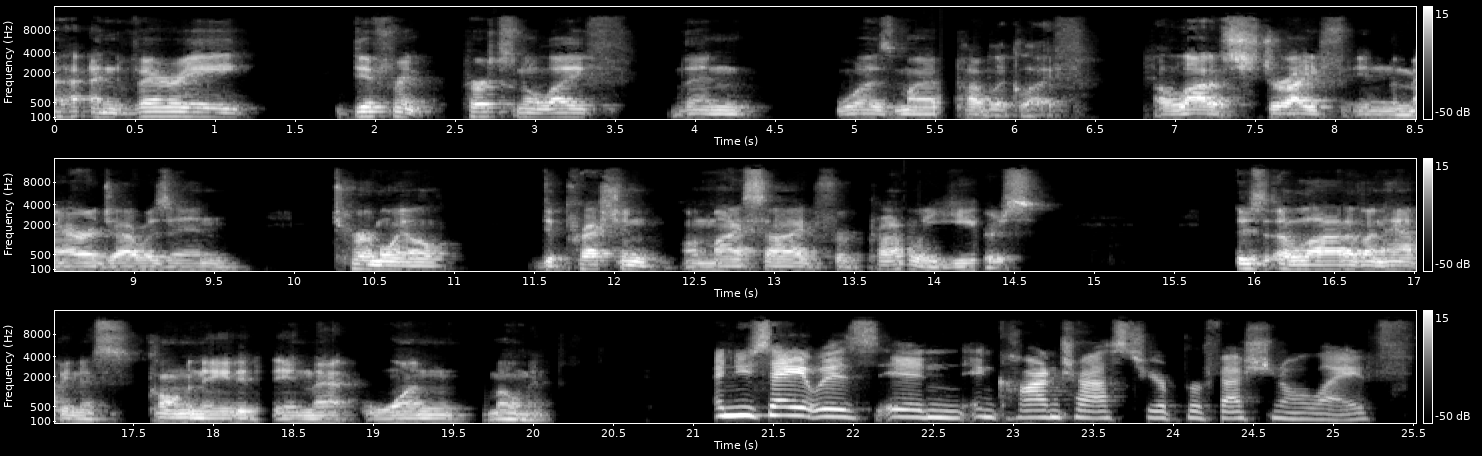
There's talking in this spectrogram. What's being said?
Uh, and very different personal life than was my public life. A lot of strife in the marriage I was in turmoil depression on my side for probably years there's a lot of unhappiness culminated in that one moment. And you say it was in in contrast to your professional life.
